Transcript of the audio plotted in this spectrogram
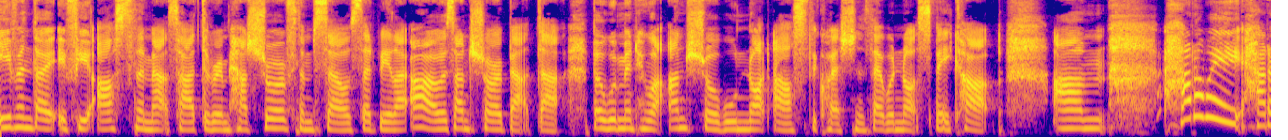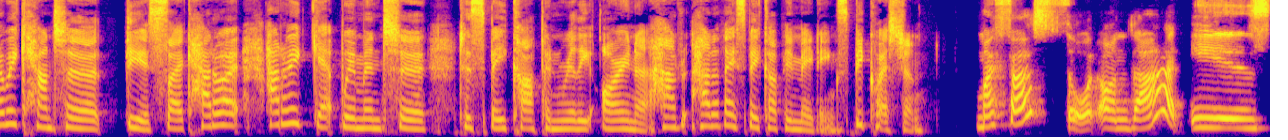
even though if you ask them outside the room how sure of themselves, they'd be like, oh, I was unsure about that. But women who are unsure will not ask the questions. They would not speak up. Um, how do we, how do we counter this? Like, how do I, how do we get women to, to speak up and really own it? How, how do they speak up in meetings? Big question. My first thought on that is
